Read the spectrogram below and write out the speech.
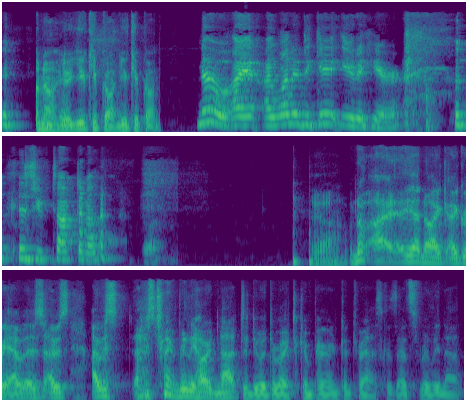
Oh, no here you keep going you keep going no i i wanted to get you to here because you've talked about that yeah no i yeah no I, I agree i was i was i was i was trying really hard not to do a direct compare and contrast because that's really not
